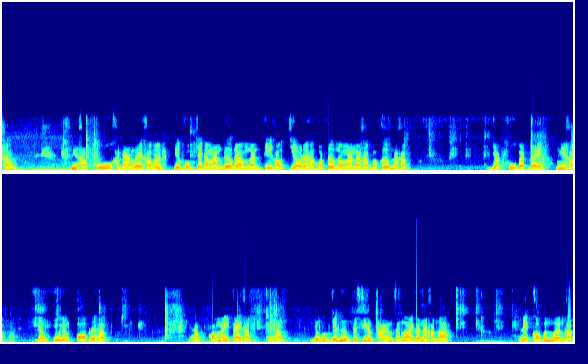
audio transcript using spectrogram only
ครับ นี่ครับฟูขนาดเลยครับ นี่ผมใช้น้ำมันเดิมนะนั้นที่เขาเจียวนะครับบ่เติมน้ำมันนะครับบ่เพิ่มนะครับ อยากฟูแบบใดนี่ครับยังฟูยังกรอบเลยครับนะครับกองไม้ใกล้ครับนี่ครับเดี๋ยวผมจะหื้มเป็นสีน้ำตาลสักน้อยก่อนนะครับเนาะเลขกรอบเหมือนๆครับ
